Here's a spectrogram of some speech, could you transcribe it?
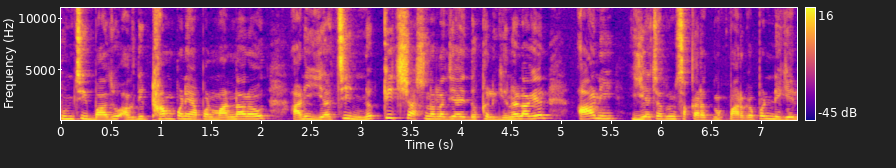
तुमची बाजू अगदी ठामपणे आपण मांडणार आहोत आणि याची नक्कीच शासनाला जे आहे दखल घेणं लागेल आणि याच्यातून सकारात्मक मार्ग पण निघेल.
